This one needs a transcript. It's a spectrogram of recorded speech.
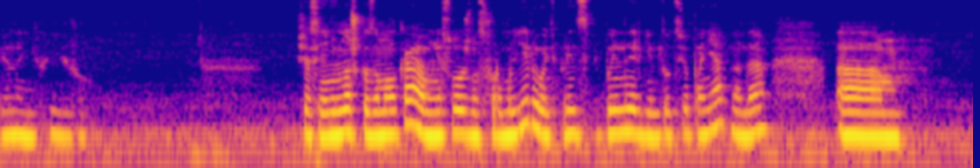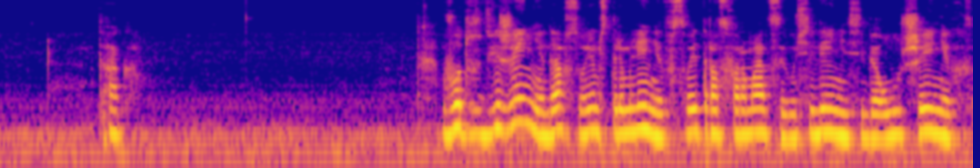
я на них вижу? Сейчас я немножко замолкаю, мне сложно сформулировать. В принципе, по энергиям тут все понятно, да? А, так. Вот в движении, да, в своем стремлении, в своей трансформации, в усилении себя, улучшениях,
